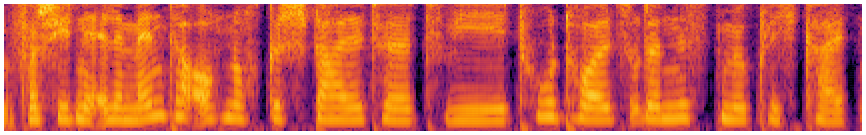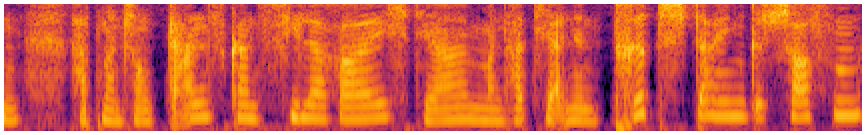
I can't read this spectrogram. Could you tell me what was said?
verschiedene Elemente auch noch gestaltet, wie Totholz oder Nistmöglichkeiten, hat man schon ganz, ganz viel erreicht. Ja, man hat hier einen Trittstein geschaffen,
